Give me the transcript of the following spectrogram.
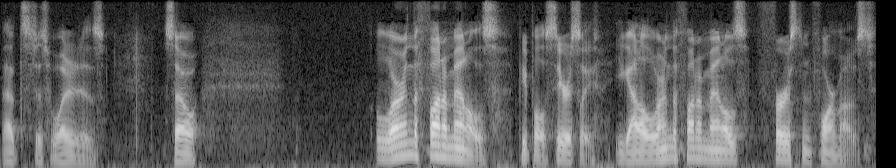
that's just what it is. So, learn the fundamentals, people. Seriously, you got to learn the fundamentals first and foremost.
